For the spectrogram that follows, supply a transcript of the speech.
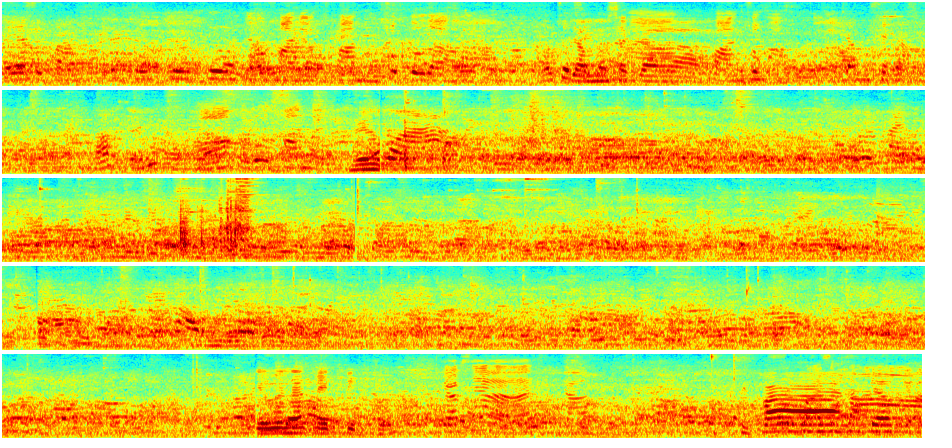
哎呀，食飯叫啊！唔足，飲食噶飯啊，飲啊。啊嚇，好多山味。They will not make picture. Kéo xe là? Thịt ba, sao kêu kìa.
